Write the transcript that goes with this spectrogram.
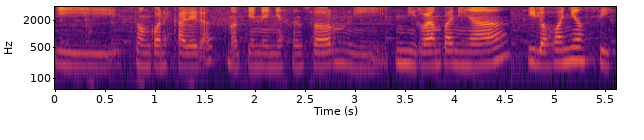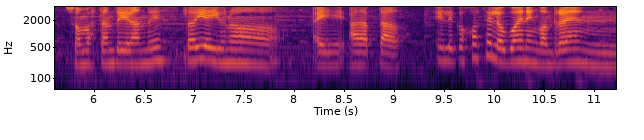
y son con escaleras, no tienen ni ascensor, ni, ni rampa, ni nada. Y los baños sí, son bastante grandes. Todavía hay uno eh, adaptado. El Eco Hostel lo pueden encontrar en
